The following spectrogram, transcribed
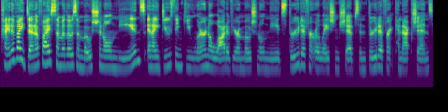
kind of identify some of those emotional needs. And I do think you learn a lot of your emotional needs through different relationships and through different connections,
